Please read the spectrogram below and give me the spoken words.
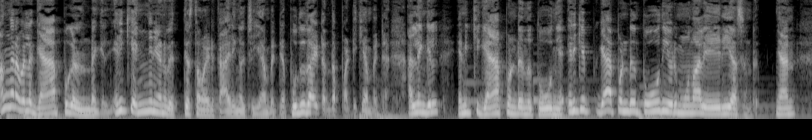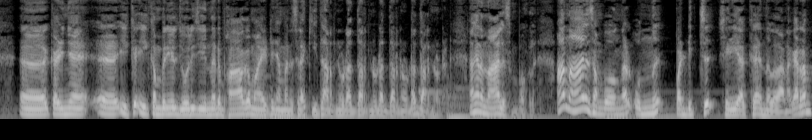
അങ്ങനെ വല്ല ഗ്യാപ്പുകൾ ഉണ്ടെങ്കിൽ എനിക്ക് എങ്ങനെയാണ് വ്യത്യസ്തമായിട്ട് കാര്യങ്ങൾ ചെയ്യാൻ പറ്റുക? പുതുതായിട്ട് എന്താ പഠിക്കാൻ പറ്റുക? അല്ലെങ്കിൽ എനിക്ക് ഗ്യാപ്പ് ഉണ്ട് എന്ന് തോന്നിയ എനിക്ക് ഗ്യാപ്പ് ഉണ്ട് എന്ന് തോന്നിയ ഒരു മൂന്നാൽ ഏരിയാസ് ഉണ്ട്. ഞാൻ കഴിഞ്ഞ ഈ ഈ കമ്പനിയിൽ ജോലി ചെയ്യുന്നതിന്റെ ഭാഗമായിട്ട് ഞാൻ മനസ്സിലാക്കി. ഇത് അറിഞ്ഞൂടാ അത് അറിഞ്ഞൂടാ അത് അറിഞ്ഞൂടാ അത് അറിഞ്ഞൂടാ. അങ്ങനെ നാല് സംഭവങ്ങൾ. ആ നാല് സംഭവങ്ങൾ ഒന്ന് പഠിച്ച് ശരിയാക്കുക എന്നുള്ളതാണ്. കാരണം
